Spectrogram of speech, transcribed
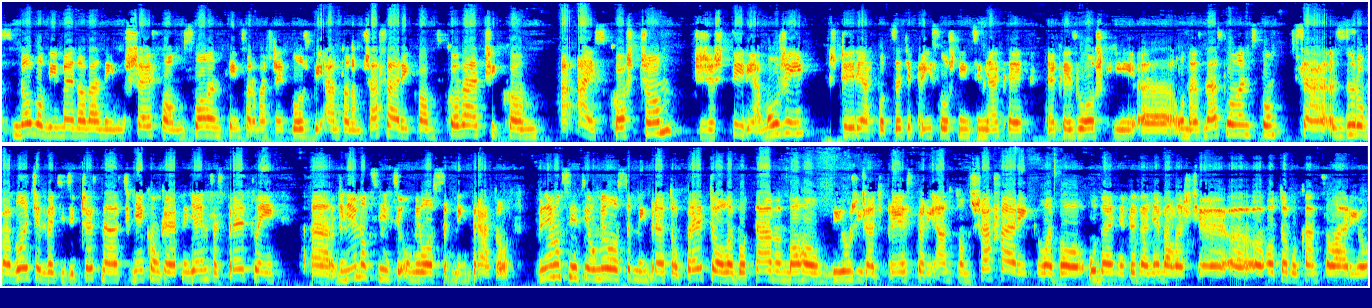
s novovymenovaným šéfom Slovenskej informačnej služby Antonom Šafárikom, s Kováčikom a aj s Koščom, čiže štyria muži, štyria v podstate príslušníci nejakej, nejakej zložky uh, u nás na Slovensku, sa zhruba v lete 2016 v nekonkrétny deň sa stretli uh, v nemocnici u milosrdných bratov. V nemocnici u milosrdných bratov preto, lebo tam mohol využívať priestory Anton Šafárik, lebo údajne teda nemal ešte uh, hotovú kanceláriu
